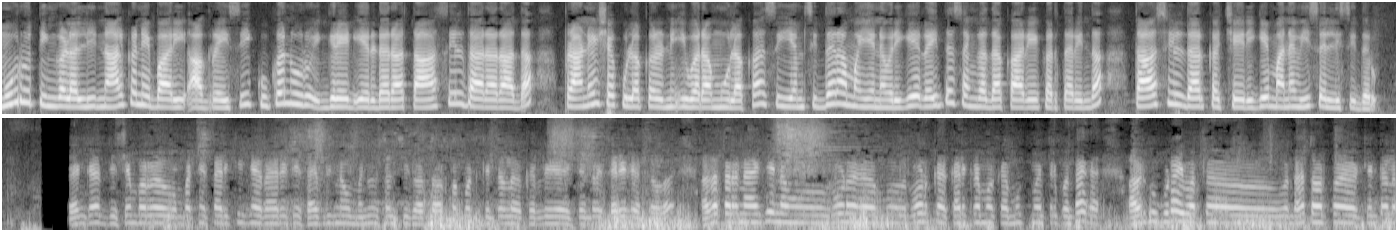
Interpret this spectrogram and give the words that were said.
ಮೂರು ತಿಂಗಳಲ್ಲಿ ನಾಲ್ಕನೇ ಬಾರಿ ಆಗ್ರಹಿಸಿ ಕುಕನೂರು ಗ್ರೇಡ್ ಎರಡರ ತಹಸೀಲ್ದಾರರಾದ ಪ್ರಾಣೇಶ ಕುಲಕರ್ಣಿ ಇವರ ಮೂಲಕ ಸಿಎಂ ಸಿದ್ದರಾಮಯ್ಯನವರಿಗೆ ರೈತ ಸಂಘದ ಕಾರ್ಯಕರ್ತರಿಂದ ತಹಸೀಲ್ದಾರ್ ಕಚೇರಿಗೆ ಮನವಿ ಸಲ್ಲಿಸಿದರು. ಹೆಂಗೆ ಡಿಸೆಂಬರ್ ಒಂಬತ್ತನೇ ತಾರೀಕಿಗೆ ರಾಯರೆಡ್ಡಿ ಸಾಹೇಬ್ರಿಗೆ ನಾವು ಮನವಿ ಸಲ್ಲಿಸಿದ್ವಿ. ಹತ್ತು ಸಾವಿರ ರೂಪಾಯಿ ಕ್ವಿಂಟಲ್ ಖರೀದಿ ಕೇಂದ್ರ ಖರೀದಿ ಅಂತೇಳಿ. ಅದೇ ಥರನಾಗಿ ನಾವು ರೋಡ್ ರೋಡ್ ಕಾರ್ಯಕ್ರಮಕ್ಕೆ ಮುಖ್ಯಮಂತ್ರಿ ಬಂದಾಗ ಅವ್ರಿಗೂ ಕೂಡ ಇವತ್ತು ಒಂದು ಹತ್ತು ಸಾವಿರ ರೂಪಾಯಿ ಕ್ವಿಂಟಲ್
